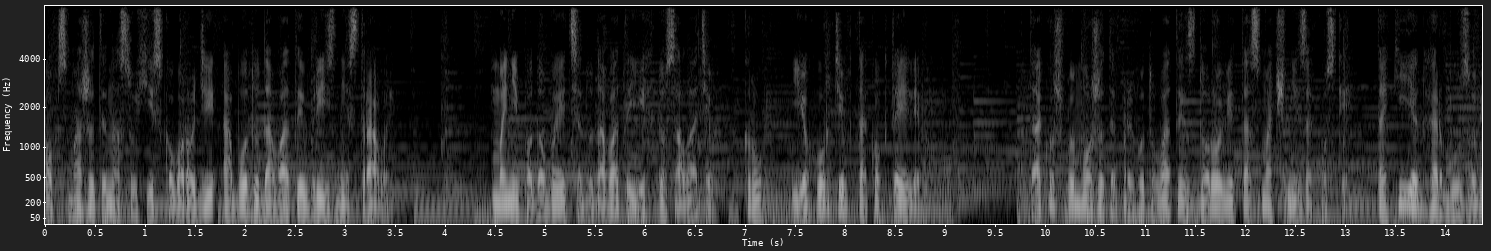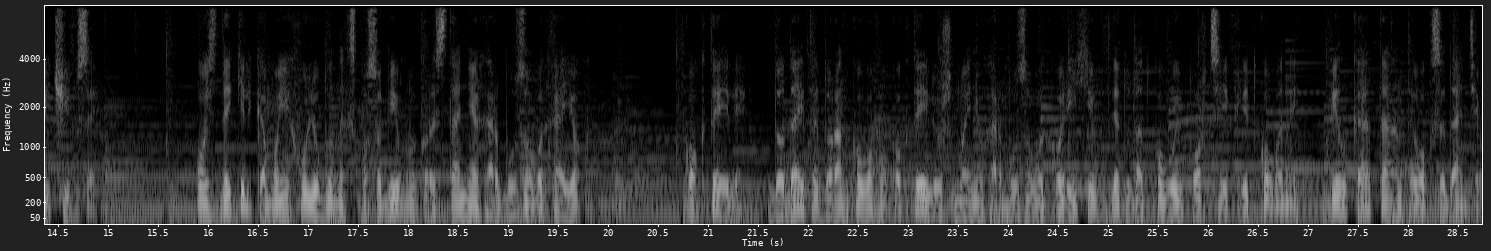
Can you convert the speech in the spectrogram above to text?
обсмажити на сухій сковороді або додавати в різні страви. Мені подобається додавати їх до салатів, круп, йогуртів та коктейлів. Також ви можете приготувати здорові та смачні закуски, такі як гарбузові чіпси. Ось декілька моїх улюблених способів використання гарбузових гайок. Коктейлі. Додайте до ранкового коктейлю жменю гарбузових горіхів для додаткової порції клітковини, білка та антиоксидантів.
